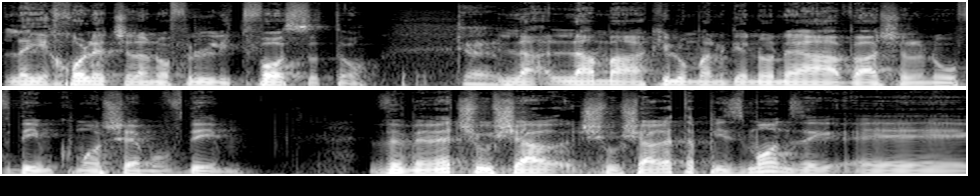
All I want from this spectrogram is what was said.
ליכולת שלנו אפילו לתפוס אותו. כן. למה כאילו מנגנוני האהבה שלנו עובדים כמו שהם עובדים. ובאמת שהוא שר, שהוא שר את הפזמון, זה אה,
